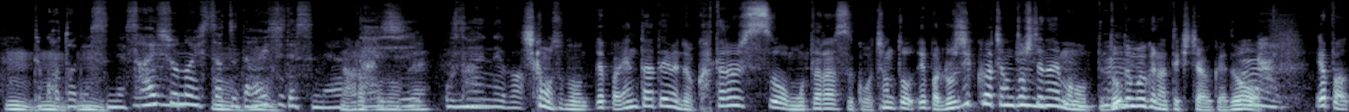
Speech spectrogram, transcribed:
ってことですね、最初の一冊大事ですね、なるほ大事。どね。抑えねば。しかもそのやっぱエンターテインメントのカタルシスをもたらすこうちゃんとやっぱロジックがちゃんとしてないものってどうでもよくなってきちゃうけど、はい。やっぱ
